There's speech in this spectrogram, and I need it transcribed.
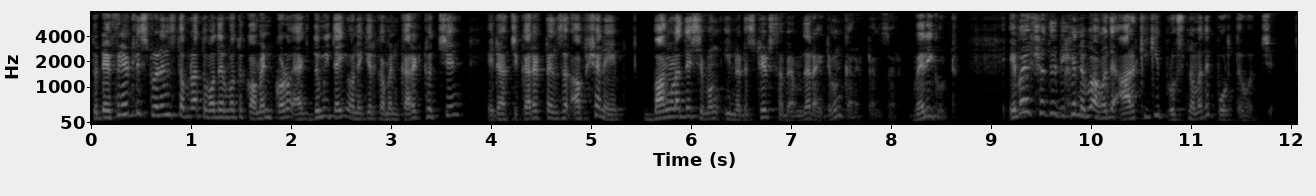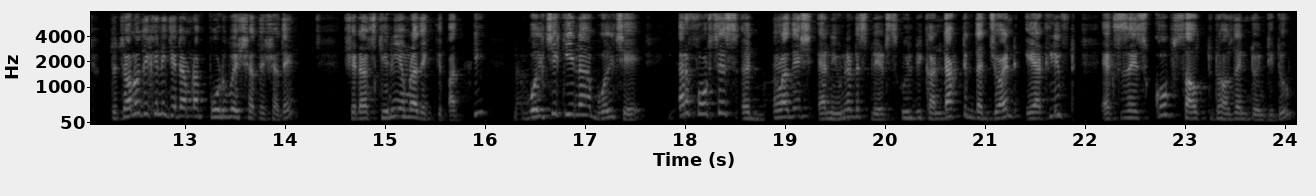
তো ডেফিনেটলি স্টুডেন্টস তোমরা তোমাদের মতো কমেন্ট করো একদমই তাই অনেকের কমেন্ট কারেক্ট হচ্ছে এটা হচ্ছে কারেক্ট অ্যান্সার অপশনে বাংলাদেশ এবং ইউনাইটেড স্টেটস হবে আমাদের রাইট এবং কারেক্ট অ্যান্সার ভেরি গুড এবার সাথে দেখে নেবো আমাদের আর কি কি প্রশ্ন আমাদের পড়তে হচ্ছে তো চলো দেখে নিই যেটা আমরা পড়বো এর সাথে সাথে সেটা স্ক্রিনে আমরা দেখতে পাচ্ছি বলছে কি না বলছে Air Forces uh, Bangladesh and United States will be conducting the joint airlift exercise Scope South 2022.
